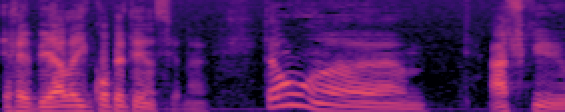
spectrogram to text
revela incompetência. Né? Então, ah, acho que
